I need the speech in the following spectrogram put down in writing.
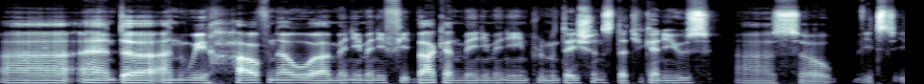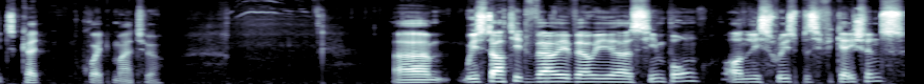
Uh, and uh, and we have now many many feedback and many many implementations that you can use. so it's it's quite quite mature. Um, we started very very simple, only three specifications.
